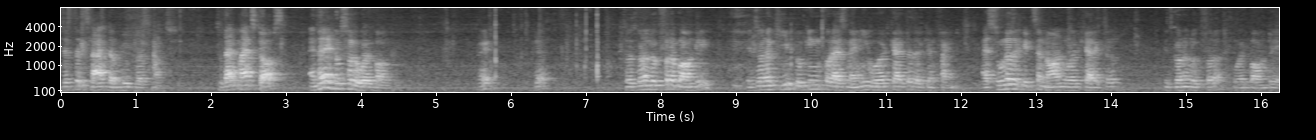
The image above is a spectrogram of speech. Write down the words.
just the slash w plus match. So that match stops, and then it looks for a word boundary. Right? Okay. So it's going to look for a boundary. It's going to keep looking for as many word characters as it can find. As soon as it hits a non-word character, it's going to look for a word boundary.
